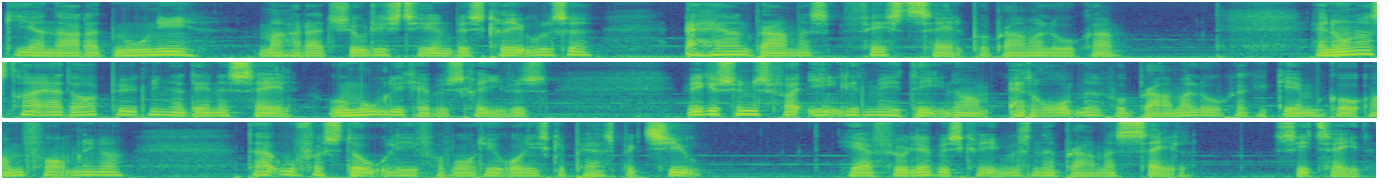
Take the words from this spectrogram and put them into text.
giver Narad Muni Maharaj Yudhishthir en beskrivelse af herren Brahmas festsal på Brahmaloka. Han understreger, at opbygningen af denne sal umuligt kan beskrives, hvilket synes forenligt med ideen om, at rummet på Brahmaloka kan gennemgå omformninger, der er uforståelige fra vores jordiske perspektiv – her følger beskrivelsen af Brahmas sal. Citat.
